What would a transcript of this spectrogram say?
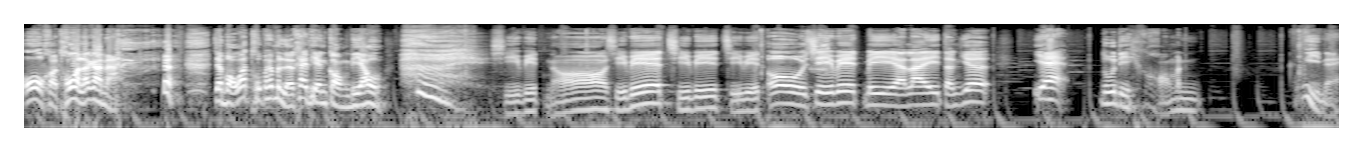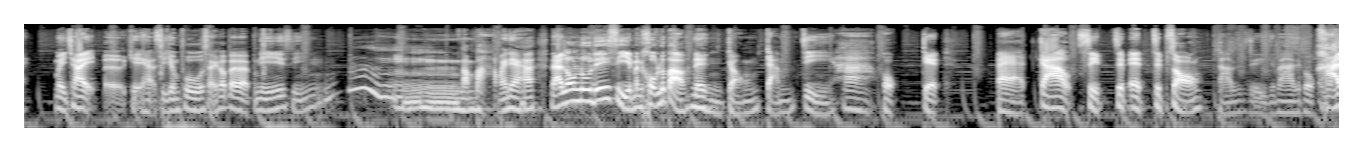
โอ้ขอโทษแล้วกันนะจะบอกว่าทุบให้มันเหลือแค่เพียงกล่องเดียวชีวิตเนาะชีวิตชีวิตชีวิต โอ้ชีวิตมีอะไรตั้งเยอะ แยะ ดูดิของมันนี่แน่ไม่ใช่เออโอเคฮะสีชมพูใส่เข้าไปแบบนี้สี ลำบากไหมเนี่ยฮะ แต่ลองดูดิสีมันครบหรือเปล่าหนึ่งสองจำจีห้าหกเจ็ดแปดเก้าสิบสิบเอ็ดสิบสองสามสี่สิบห้าสิบหกหาย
